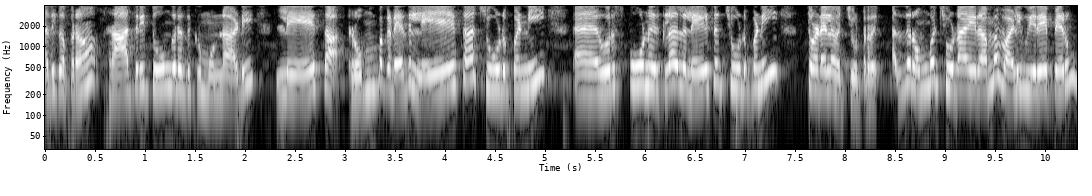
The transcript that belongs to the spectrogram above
அதுக்கப்புறம் ராத்திரி தூங்குறதுக்கு முன்னாடி லேசாக ரொம்ப கிடையாது லேசாக சூடு பண்ணி ஒரு ஸ்பூன் இருக்குல்ல அதில் லேசாக சூடு பண்ணி தொடையில வச்சு விட்ரு அது ரொம்ப சூடாயிராம வலி உயிரே பேரும்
